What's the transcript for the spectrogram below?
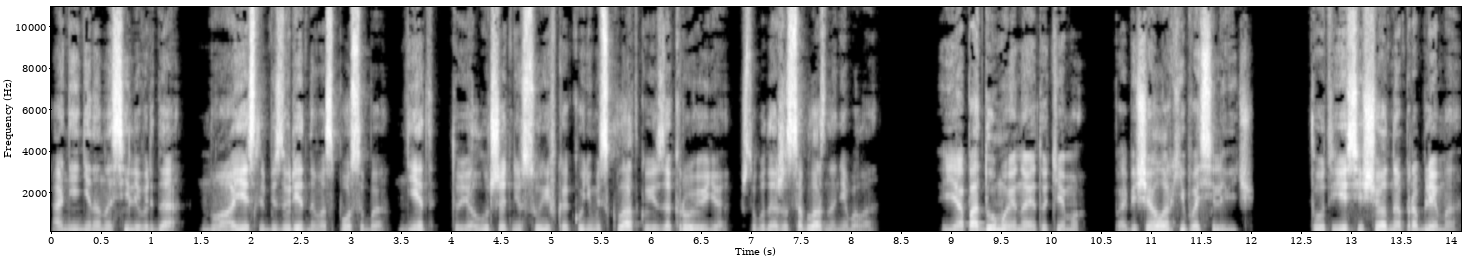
они не наносили вреда. Ну а если безвредного способа нет, то я лучше отнесу их в какую-нибудь складку и закрою ее, чтобы даже соблазна не было. «Я подумаю на эту тему», – пообещал Архип Васильевич. «Тут есть еще одна проблема»,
